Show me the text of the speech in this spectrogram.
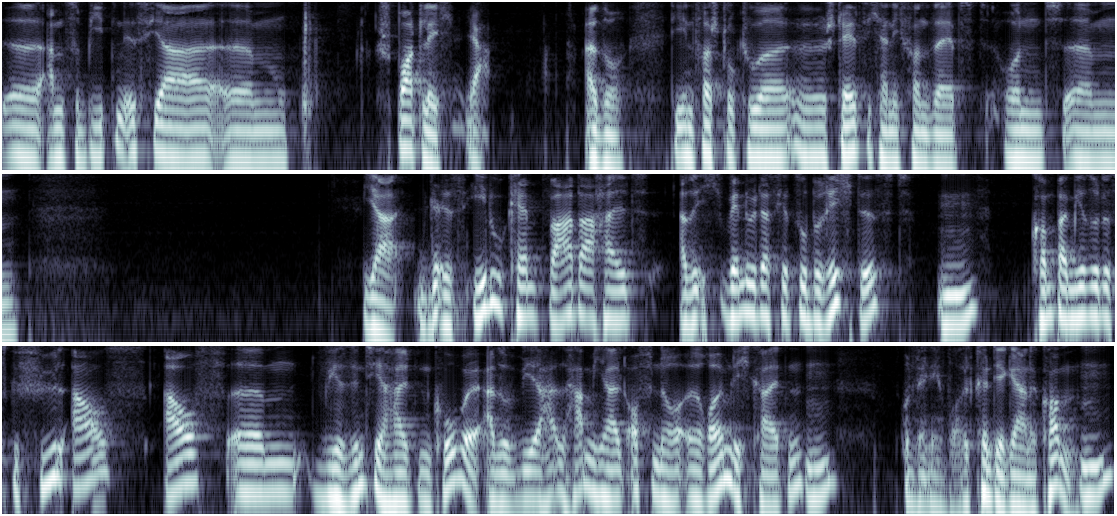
äh, anzubieten, ist ja ähm, sportlich. Ja. Also die Infrastruktur äh, stellt sich ja nicht von selbst. Und ähm, ja, das EduCamp war da halt also ich, wenn du das jetzt so berichtest, mhm. kommt bei mir so das Gefühl aus, auf, ähm, wir sind hier halt ein Kobe, also wir haben hier halt offene äh, Räumlichkeiten. Mhm. Und wenn ihr wollt, könnt ihr gerne kommen. Mhm.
